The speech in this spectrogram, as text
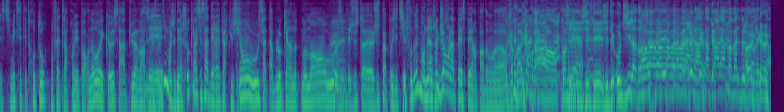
estimer que c'était trop tôt, en fait, leur premier porno et que ça a pu avoir C'est ce que des. je te dis, moi, j'étais des- choqué. Ouais, c'est ça, des répercussions où ça t'a bloqué à un autre moment, où Ouais, ouais. c'était juste, euh, juste pas Il positif. faudrait demander à Beaucoup Jacques. de gens ont la PSP, hein, pardon, euh, comme, comme bref, en premier. j'ai des, j'ai des OG là dans le Ah chat. ouais, t'as- parlé à pas mal de gens avec ça.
